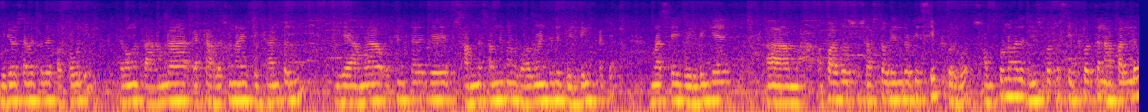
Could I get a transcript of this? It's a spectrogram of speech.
ভিডিও সাহেবের সাথে কথা বলি এবং তা আমরা একটা আলোচনায় সিদ্ধান্ত নিই যে আমরা ওখানকার যে সামনাসামনি কোনো গভর্নমেন্ট যদি বিল্ডিং থাকে, আমরা সেই বিল্ডিংয়ে আপাতত সুস্বাস্থ্য কেন্দ্রটি শিফট করব। সম্পূর্ণভাবে জিনিসপত্র শিফট করতে না পারলেও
